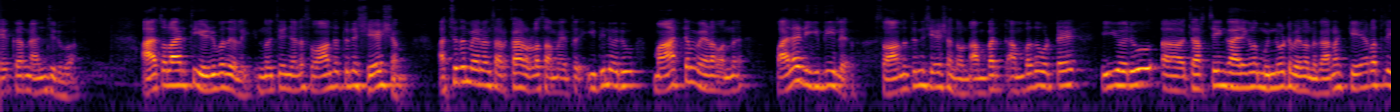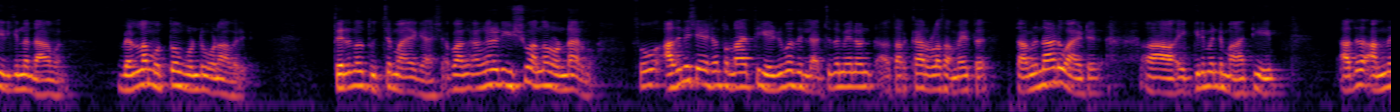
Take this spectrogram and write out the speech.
ഏക്കറിന് അഞ്ച് രൂപ. ആയിരത്തി തൊള്ളായിരത്തി എഴുപതുകളിൽ എന്ന് വെച്ച് കഴിഞ്ഞാൽ സ്വാതന്ത്ര്യത്തിന് ശേഷം അച്യുതമേനോൻ സർക്കാരുള്ള സമയത്ത് ഇതിനൊരു മാറ്റം വേണമെന്ന് പല രീതിയിൽ സ്വാതന്ത്ര്യത്തിന് ശേഷം എന്തുകൊണ്ട് അമ്പത് അമ്പത് തൊട്ടേ ഈ ഒരു ചർച്ചയും കാര്യങ്ങളും മുന്നോട്ട് വരുന്നുണ്ട്. കാരണം കേരളത്തിൽ ഇരിക്കുന്ന ഡാം വെള്ളം മൊത്തവും കൊണ്ടുപോകണം അവർ തരുന്നത് തുച്ഛമായ ക്യാഷ് അപ്പോൾ അങ്ങനെ ഒരു ഇഷ്യൂ അന്നോട് ഉണ്ടായിരുന്നു. സോ അതിനുശേഷം തൊള്ളായിരത്തി എഴുപതിൽ അച്യുതമേനോൻ സർക്കാരുള്ള സമയത്ത് തമിഴ്നാടുമായിട്ട് എഗ്രിമെന്റ് മാറ്റുകയും അത് അന്ന്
